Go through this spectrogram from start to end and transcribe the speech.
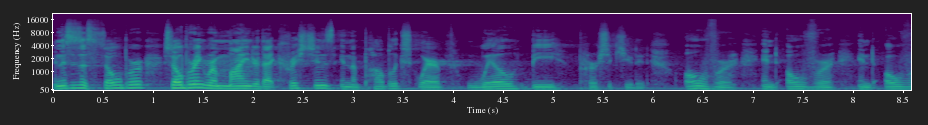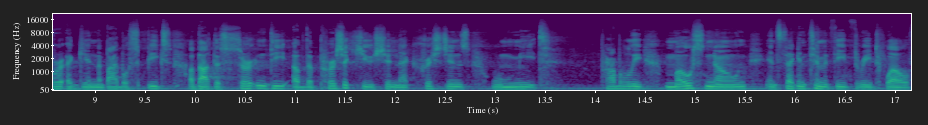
And this is a sober, sobering reminder that Christians in the public square will be persecuted over and over and over again. The Bible speaks about the certainty of the persecution that Christians will meet, probably most known in 2 Timothy 3:12.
